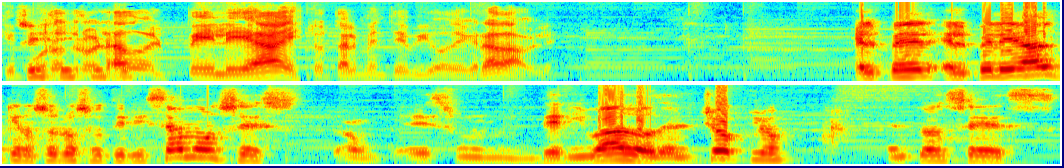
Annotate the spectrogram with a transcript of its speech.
Que Sí, por sí, otro sí, lado el PLA es totalmente biodegradable. El PLA que nosotros utilizamos es, es un derivado del choclo, entonces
